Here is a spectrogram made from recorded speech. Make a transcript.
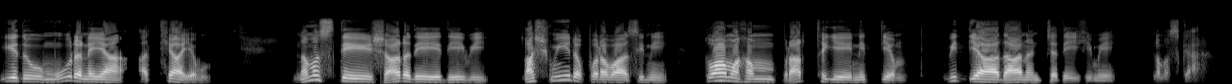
ಇದು ಮೂರನೆಯ ಅಧ್ಯಾಯವು. ನಮಸ್ತೆ ಶಾರದೆ ದೇವಿ, ಕಾಶ್ಮೀರ ಪುರವಾಸಿನಿ, ತ್ವಾಮಹಂ ಪ್ರಾರ್ಥೆಯೇ ನಿತ್ಯಂ, ವಿದ್ಯಾದಾನಂಚ ದೇಹಿಮೆ. ನಮಸ್ಕಾರ.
